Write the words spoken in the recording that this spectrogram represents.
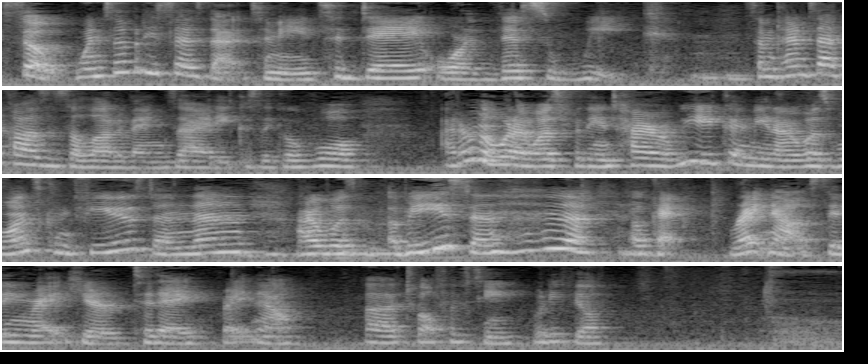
So when somebody says that to me, today or this week, Mhm. sometimes that causes a lot of anxiety because they go, well, I don't know what I was for the entire week. I mean, I was once confused and then I was a beast and okay, right now, sitting right here today, right now, uh, twelve fifteen. What do you feel? Oh.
